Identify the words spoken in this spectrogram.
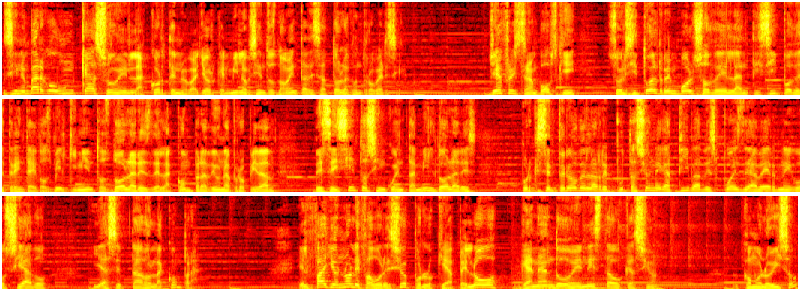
Sin embargo, un caso en la Corte de Nueva York en 1990 desató la controversia. Jeffrey Strambowski solicitó el reembolso del anticipo de 32.500 dólares de la compra de una propiedad de 650.000 dólares porque se enteró de la reputación negativa después de haber negociado y aceptado la compra. El fallo no le favoreció por lo que apeló, ganando en esta ocasión. ¿Cómo lo hizo?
